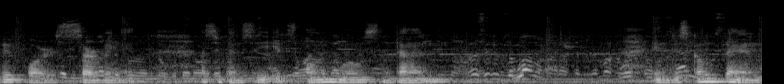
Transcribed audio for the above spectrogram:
before serving it. As you can see, it's almost done. In this content,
